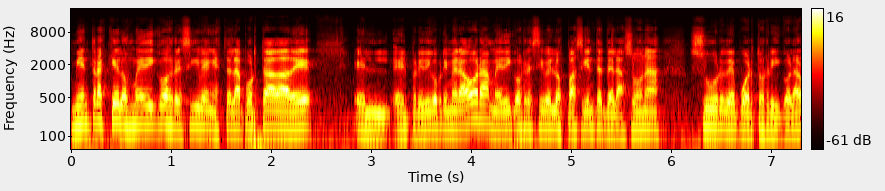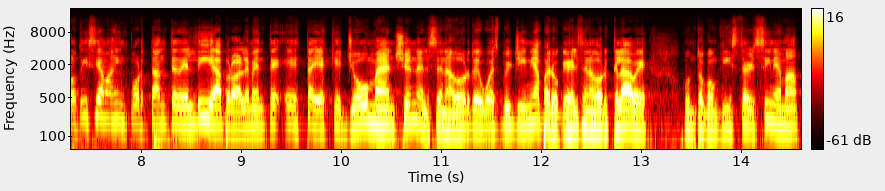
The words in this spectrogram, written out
mientras que los médicos reciben, esta es la portada de el, periódico Primera Hora, médicos reciben los pacientes de la zona sur de Puerto Rico. La noticia más importante del día, probablemente esta, y es que Joe Manchin, el senador de West Virginia, pero que es el senador clave junto con Kister Cinema,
